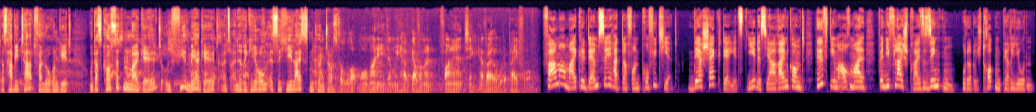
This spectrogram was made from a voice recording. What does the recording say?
dass Habitat verloren geht. Und das kostet nun mal Geld und viel mehr Geld, als eine Regierung es sich je leisten könnte. Farmer Michael Dempsey hat davon profitiert. Der Scheck, der jetzt jedes Jahr reinkommt, hilft ihm auch mal, wenn die Fleischpreise sinken oder durch Trockenperioden.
